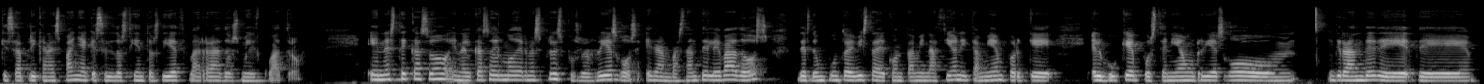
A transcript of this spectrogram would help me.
que se aplica en España, que es el 210-2004. En este caso, en el caso del Modern Express, pues los riesgos eran bastante elevados desde un punto de vista de contaminación y también porque el buque pues, tenía un riesgo mm, grande de, de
